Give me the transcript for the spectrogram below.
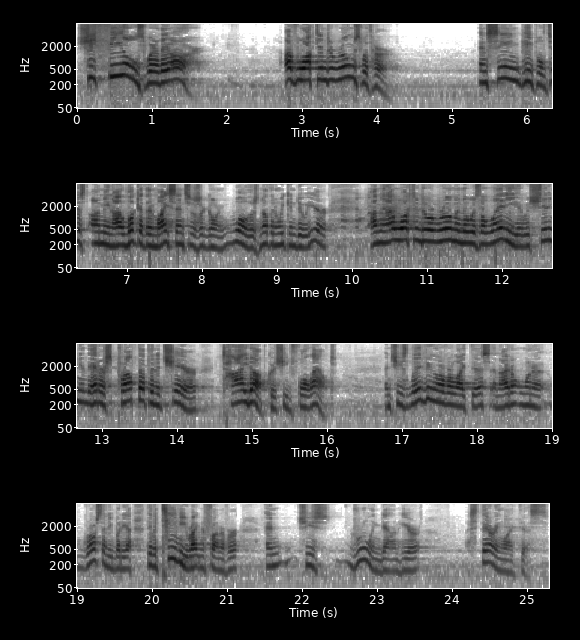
She feels where they are. I've walked into rooms with her and seeing people just, I mean, I look at them, my senses are going, whoa, there's nothing we can do here. I mean, I walked into a room and there was a lady that was sitting, and they had her propped up in a chair, tied up because she'd fall out. And she's living over like this, and I don't want to gross anybody out. They have a TV right in front of her, and she's drooling down here, staring like this.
